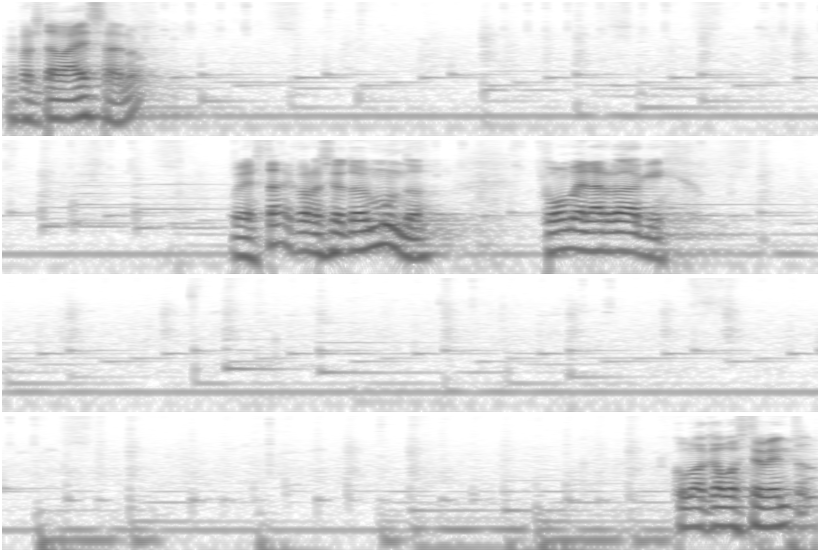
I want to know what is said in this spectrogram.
Me faltaba esa, ¿no? Pues ya está, he conocido a todo el mundo. ¿Cómo me largo de aquí? ¿Cómo acabo este evento?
